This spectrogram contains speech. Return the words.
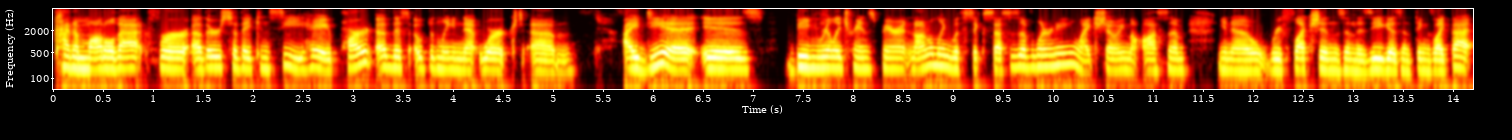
kind of model that for others so they can see, hey, part of this openly networked um, idea is being really transparent not only with successes of learning like showing the awesome you know reflections and the Zeegas and things like that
